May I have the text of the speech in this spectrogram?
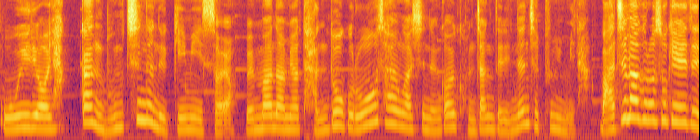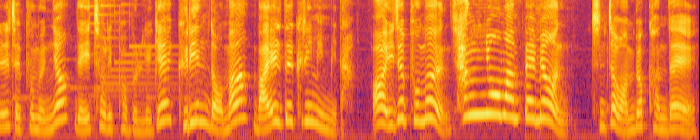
오히려 약간 뭉치는 느낌이 있어요. 웬만하면 단독으로 사용하시는 걸 권장드리는 제품입니다. 마지막으로 소개해드릴 제품은요. 네이처 리퍼블릭의 그린더마 마일드 크림입니다. 아, 이 제품은 향료만 빼면 진짜 완벽한데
